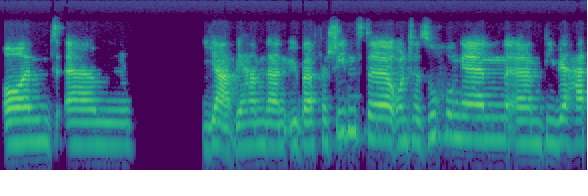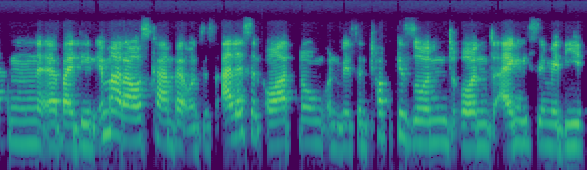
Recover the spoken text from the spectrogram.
Und ähm, ja, wir haben dann über verschiedenste Untersuchungen, ähm, die wir hatten, äh, bei denen immer rauskam, bei uns ist alles in Ordnung und wir sind top gesund und eigentlich sind wir die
